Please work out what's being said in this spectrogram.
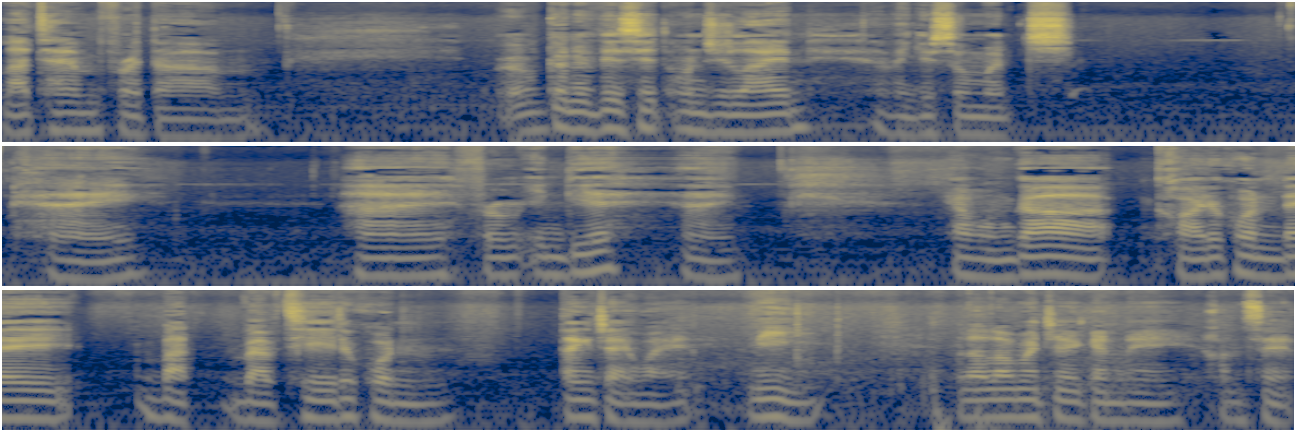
Latam for the. Um, I'm gonna visit on July. Thank you so much. Hi. Hi from India. Hi. ครับผมก็ขอให้ทุกคนได้บัตรแบบที่ทุกคนตั้งใจไว้ นี่ แล้วเรามาเจอกันในคอนเสิร์ต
